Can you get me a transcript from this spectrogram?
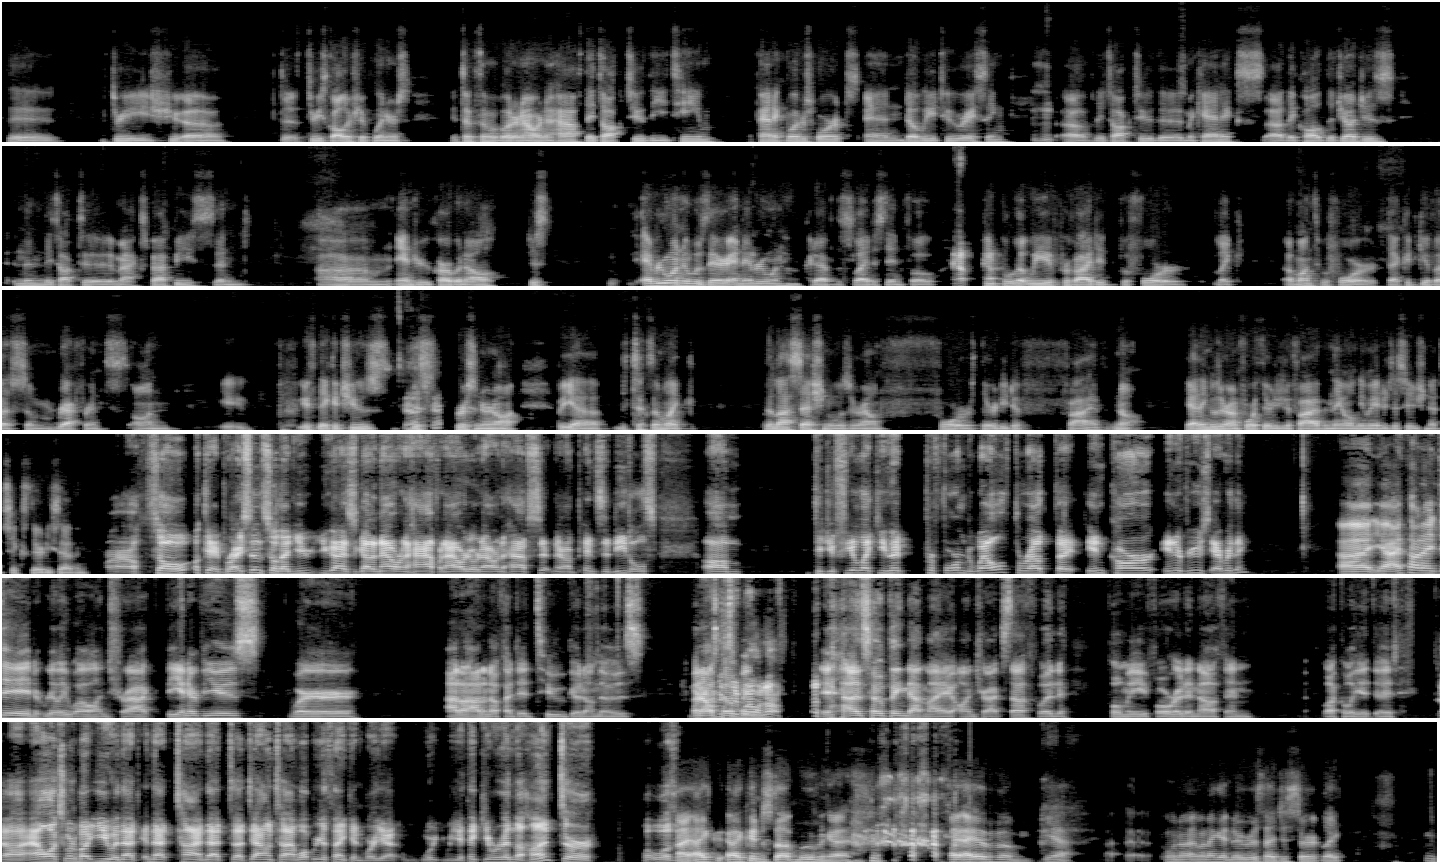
the three uh, the three scholarship winners. It took them about an hour and a half. They talked to the team, Panic Motorsports and W2 Racing. Mm-hmm. Uh, they talked to the mechanics. Uh, they called the judges, and then they talked to Max Papis and um, Andrew Carbonell. Just everyone who was there and everyone who could have the slightest info. Yep. People that we have provided before, like a month before, that could give us some reference on if they could choose this person or not. But yeah, it took them like the last session was around 4:30 to 5. No. Yeah, I think it was around 4:30 to 5 and they only made a decision at 6:37. Wow. So, okay, Bryson, so then you you guys got an hour and a half, an hour to an hour and a half sitting there on pins and needles. Um, did you feel like you had performed well throughout the in-car interviews, everything? Uh, yeah, I thought I did really well on track. The interviews were I don't I don't know if I did too good on those. But I was hoping, well enough. I was hoping that my on track stuff would pull me forward enough, and luckily it did. Uh, Alex, what about you in that in that time, that uh, downtime? What were you thinking? Were you were, were, you think you were in the hunt, or what was it? I I, I couldn't stop moving. I, I, I have um yeah. When I when I get nervous, I just start like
